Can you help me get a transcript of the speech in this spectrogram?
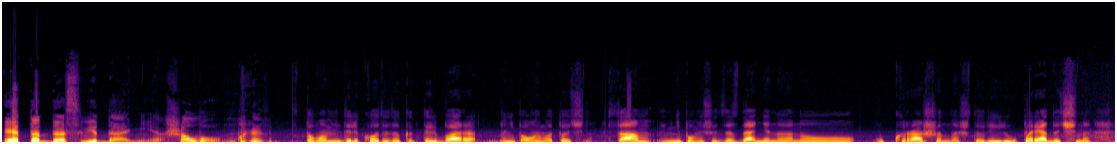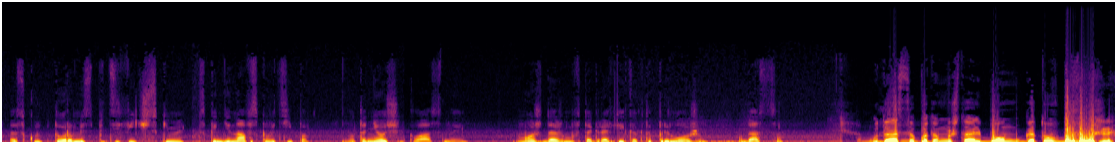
это до свидания. Шалом. По-моему, недалеко от этого коктейль-бара, ну не по-моему, а точно. Там, не помню, что это за здание, но оно украшено, что ли, или упорядочено скульптурами специфическими скандинавского типа. Вот они очень классные. Может, даже мы фотографии как-то приложим. Удастся? Потому Удастся, что... потому что альбом готов был уже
